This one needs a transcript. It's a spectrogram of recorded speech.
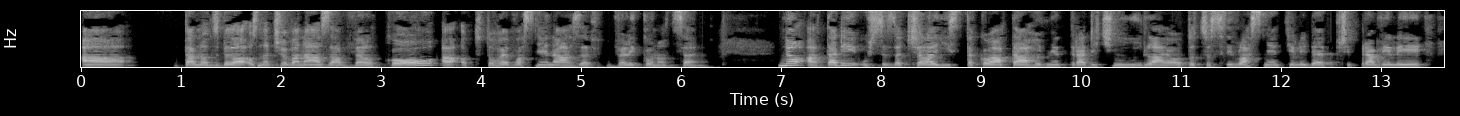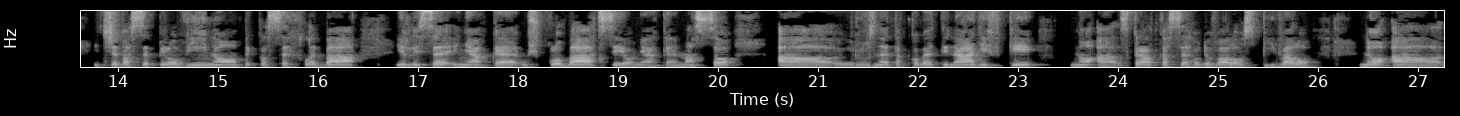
a ta noc byla označovaná za velkou a od toho je vlastně název Velikonoce. No a tady už se začala jíst taková ta hodně tradiční jídla, jo? to, co si vlastně ti lidé připravili, i třeba se pilo víno, pekl se chleba, jedli se i nějaké už klobásy, jo? nějaké maso a různé takové ty nádivky, no a zkrátka se hodovalo, zpívalo. No a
